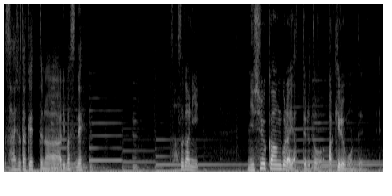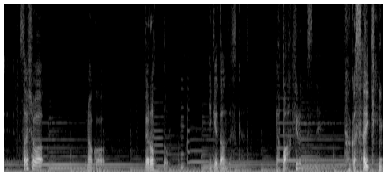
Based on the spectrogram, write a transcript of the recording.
最初だけってのはありますね。さすがに2週間ぐらいやってると飽きるもんで。最初はなんかペロッといけたんですけれど。やっぱ飽きるんですね。なんか最近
